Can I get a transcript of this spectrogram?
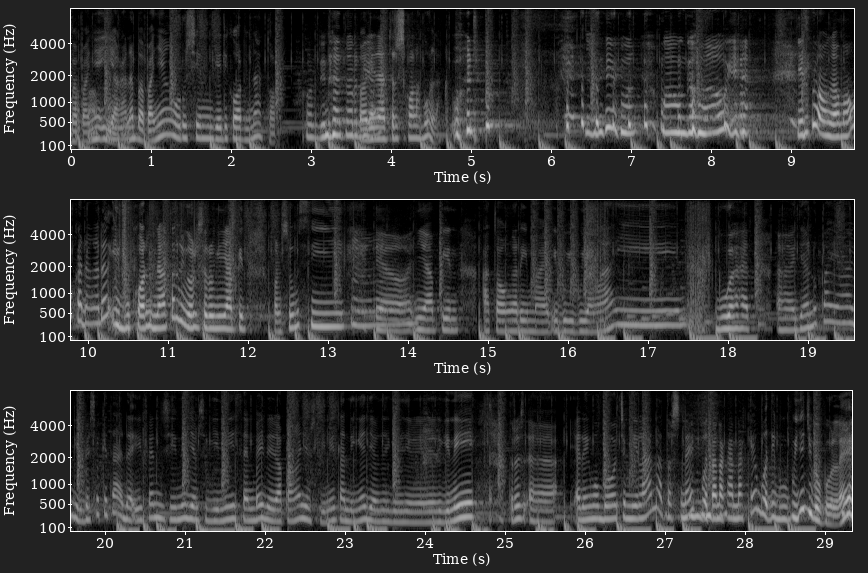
Bapaknya iya karena bapaknya ngurusin jadi koordinator. Koordinator koordinator dia. sekolah bola. Waduh. Jadi mau nggak mau ya jadi mau nggak mau kadang-kadang ibu koordinator juga harus suruh nyiapin konsumsi hmm. ya nyiapin atau ngerimain ibu-ibu yang lain buat uh, jangan lupa ya gitu besok kita ada event di sini jam segini standby di lapangan jam segini tandingnya jam segini segini, segini. terus uh, ada yang mau bawa cemilan atau snack buat anak-anaknya buat ibu-ibunya juga boleh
